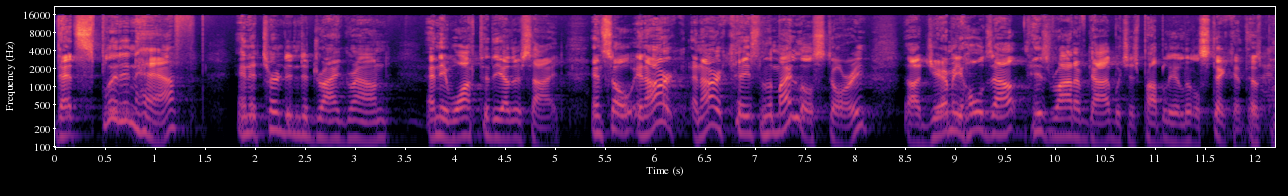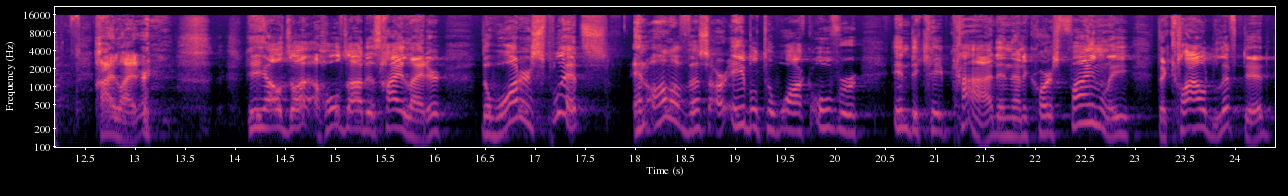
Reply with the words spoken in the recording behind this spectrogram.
that split in half and it turned into dry ground and they walked to the other side. And so in our, in our case, in my little story, uh, Jeremy holds out his rod of God, which is probably a little stick at this point, highlighter. he holds out, holds out his highlighter. The water splits and all of us are able to walk over into Cape Cod. And then, of course, finally, the cloud lifted,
